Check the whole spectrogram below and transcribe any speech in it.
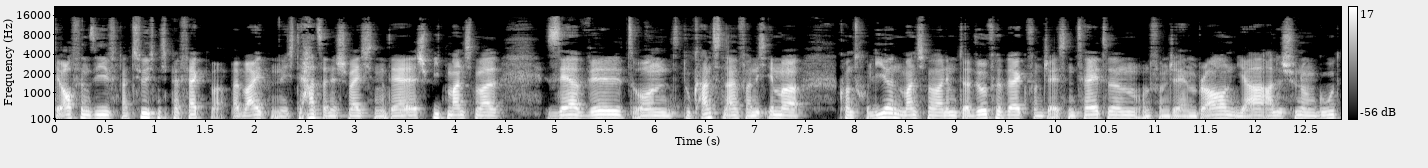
der offensiv natürlich nicht perfekt war, bei weitem nicht. Der hat seine Schwächen, der spielt manchmal sehr wild und du kannst ihn einfach nicht immer kontrollieren. Manchmal nimmt er Würfe weg von Jason Tatum und von Jalen Brown. Ja, alles schön und gut.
